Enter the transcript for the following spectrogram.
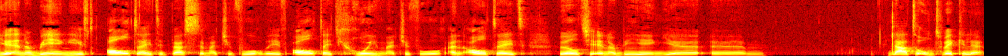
je inner being heeft altijd het beste met je voor. Heeft altijd groei met je voor. En altijd wilt je inner being je um, laten ontwikkelen.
